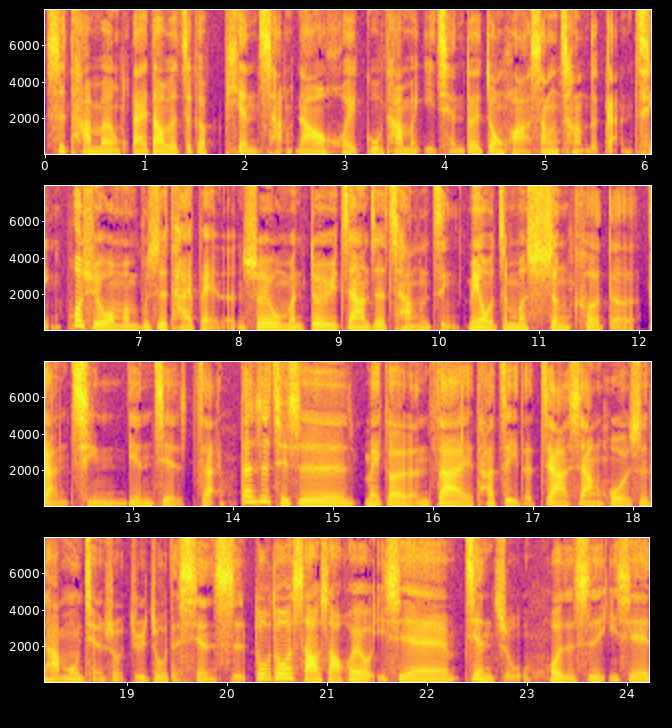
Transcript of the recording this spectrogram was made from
是他们来到了这个片场，然后回顾他们以前对中华商场的感情。或许我们不是台北人，所以我们对于这样子的场景没有这么深刻的感情连接在。但是其实每个人在他自己的家乡，或者是他目前所居住的县市，多多少少会有一些建筑，或者是一些。些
